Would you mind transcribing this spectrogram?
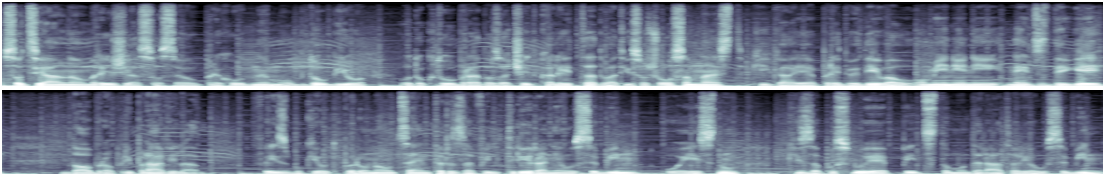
Socialna omrežja so se v prehodnem obdobju od oktobra do začetka leta 2018, ki ga je predvideval omenjeni NETSDG, dobro pripravila. Facebook je odprl nov center za filtriranje vsebin v ESNU, ki zaposluje 500 moderatorjev vsebin.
